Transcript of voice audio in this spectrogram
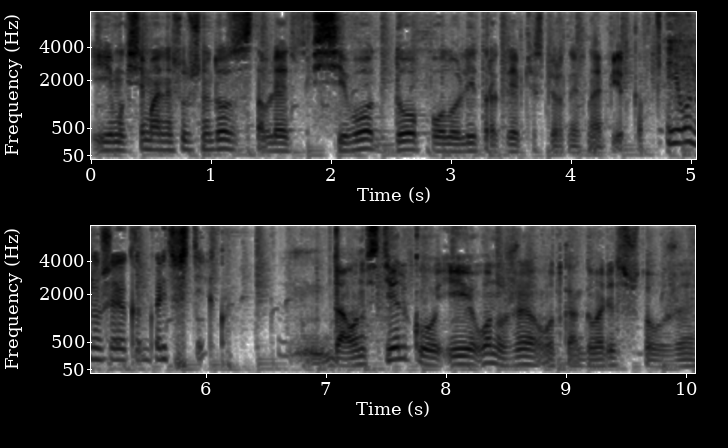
и максимальная суточная доза составляет всего до полулитра крепких спиртных напитков. И он уже, как говорится, в стельку. Да, он в стельку, и он уже, вот как говорится, что уже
